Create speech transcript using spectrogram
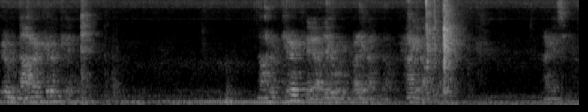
그러면 나를 돼 나를 괴롭혀야 여러분이 빨리 간다 편하게 간다 알겠습니다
